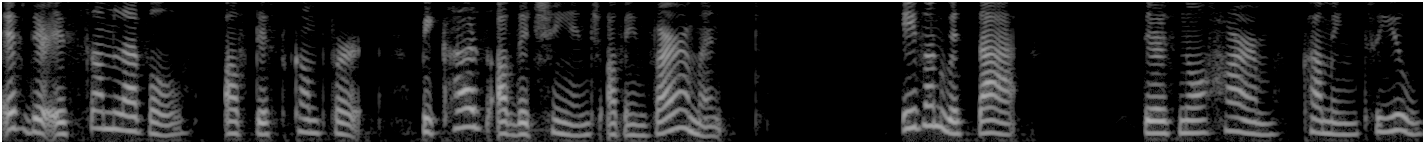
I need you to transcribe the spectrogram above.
if there is some level of discomfort because of the change of environment, even with that, there is no harm coming to you.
